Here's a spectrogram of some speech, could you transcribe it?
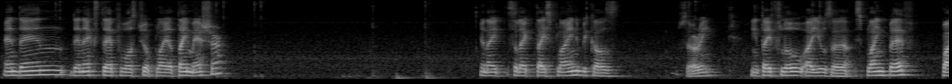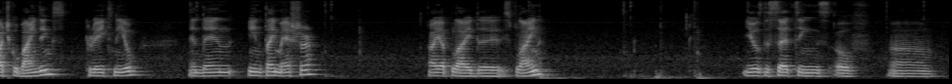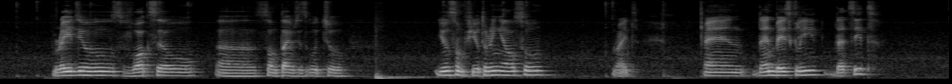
and then the next step was to apply a tyMesher and I select spline because sorry in tyFlow I use a spline path particle bindings create new and then in tyMesher, I apply the spline use the settings of um, radius, voxel, uh, sometimes it's good to use some filtering also, right? And then basically that's it.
